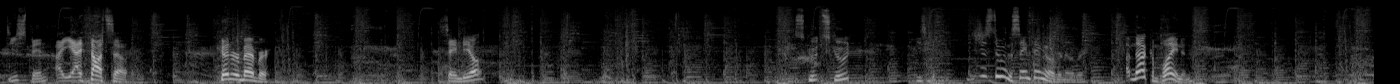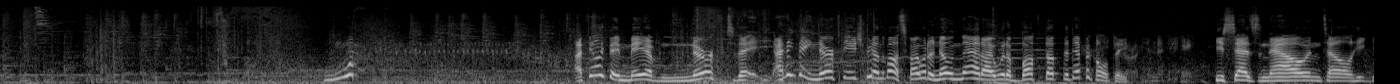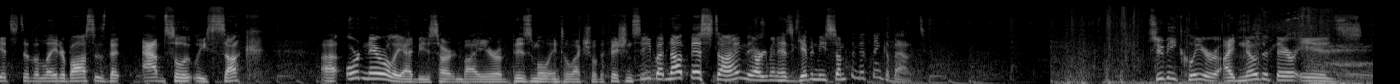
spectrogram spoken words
Do you spin? Uh, yeah, I thought so. Couldn't remember. Same deal. Scoot, scoot. He's, he's just doing the same thing over and over. I'm not complaining. Whoop. I feel like they may have nerfed the. I think they nerfed the HP on the boss. If I would have known that, I would have buffed up the difficulty. He says now until he gets to the later bosses that absolutely suck. Uh, ordinarily, I'd be disheartened by your abysmal intellectual deficiency, but not this time. The argument has given me something to think about. To be clear, I know that there is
